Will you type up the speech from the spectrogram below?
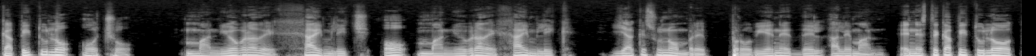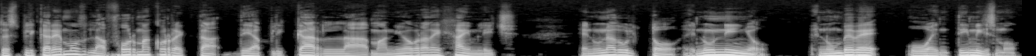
Capítulo 8. Maniobra de Heimlich o maniobra de Heimlich, ya que su nombre proviene del alemán. En este capítulo te explicaremos la forma correcta de aplicar la maniobra de Heimlich en un adulto, en un niño, en un bebé o en ti mismo.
